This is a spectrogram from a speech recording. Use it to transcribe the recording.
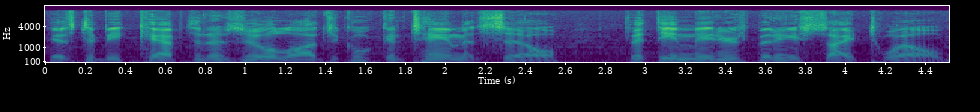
is to be kept in a zoological containment cell 50 meters beneath Site-12.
